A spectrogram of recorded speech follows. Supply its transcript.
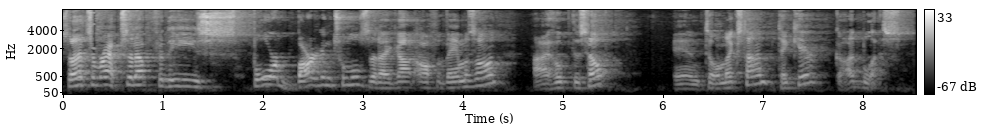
so that's wraps it up for these four bargain tools that I got off of Amazon. I hope this helped. And until next time, take care. God bless.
